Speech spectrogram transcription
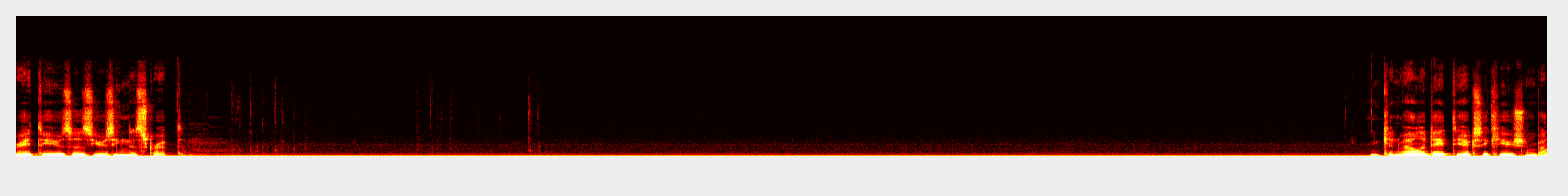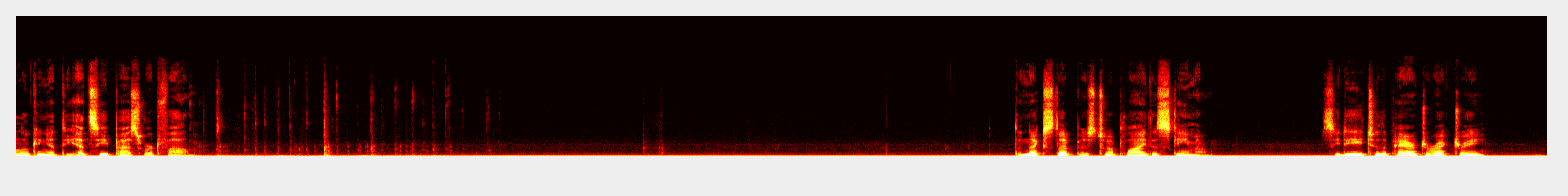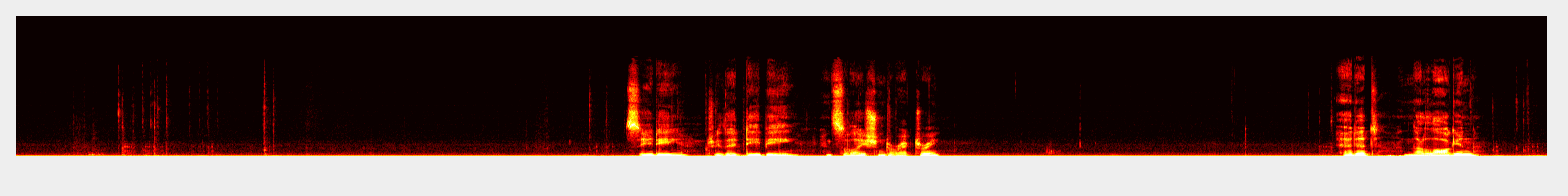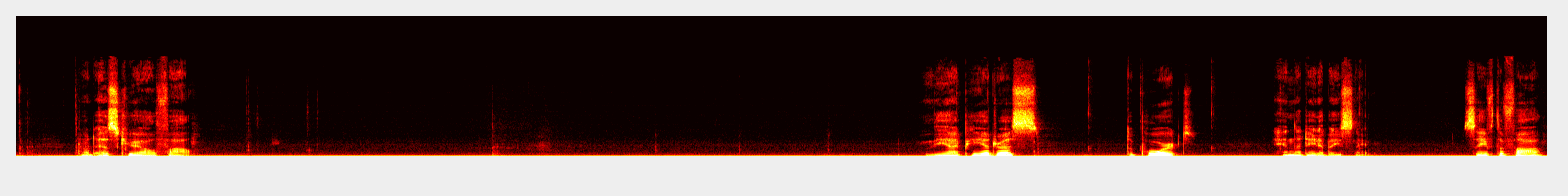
Create the users using the script. You can validate the execution by looking at the etc password file. The next step is to apply the schema. Cd to the parent directory cd to the db installation directory edit the login.sql file. The IP address, the port, and the database name. Save the file.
